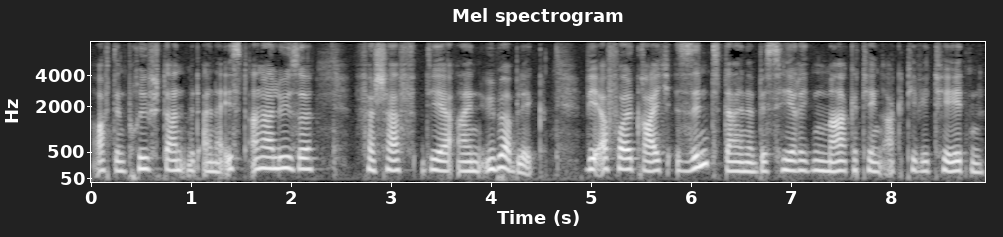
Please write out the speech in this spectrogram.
auf den Prüfstand mit einer Ist-Analyse, verschaff dir einen Überblick. Wie erfolgreich sind deine bisherigen Marketingaktivitäten?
